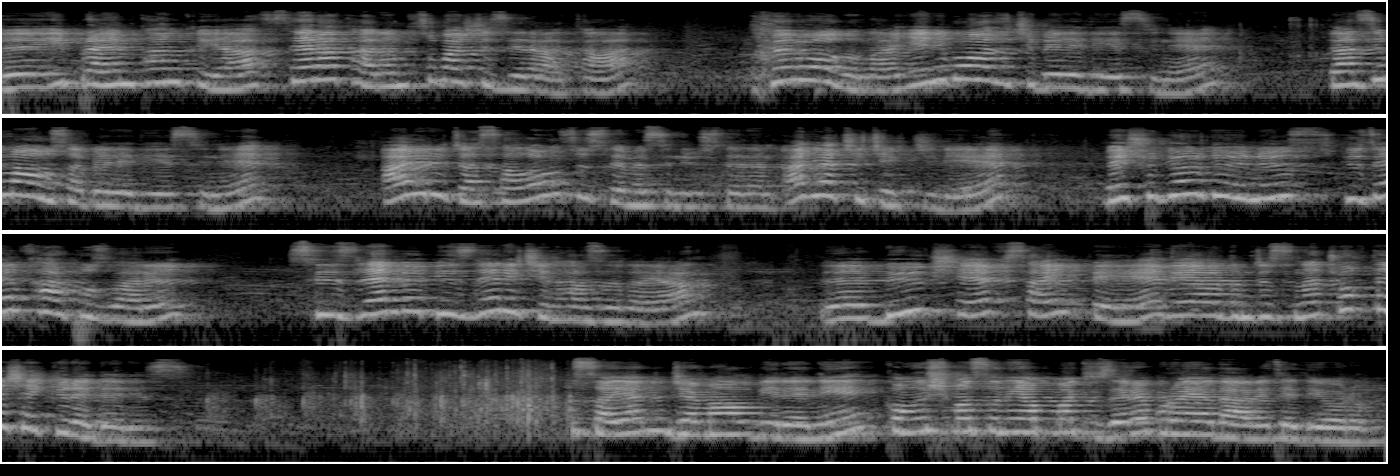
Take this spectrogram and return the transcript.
e, İbrahim Tankı'ya, Serhat Hanım Subaşı Ziraat'a, Köroğlu'na, Yeni Boğaziçi Belediyesi'ne, Gazi Mausa Belediyesi'ne, ayrıca salon süslemesini üstlenen Alya Çiçekçiliğe ve şu gördüğünüz güzel karpuzları sizler ve bizler için hazırlayan e, Büyük Şef Sait Bey'e ve yardımcısına çok teşekkür ederiz. Sayın Cemal Biren'i konuşmasını yapmak üzere buraya davet ediyorum.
